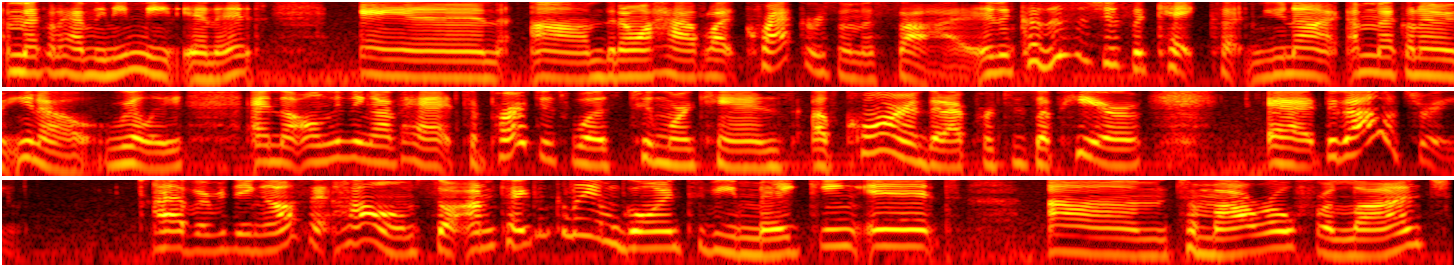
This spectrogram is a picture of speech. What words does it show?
i'm not going to have any meat in it and um, then I'll have like crackers on the side. And because this is just a cake cutting, you know, I'm not gonna, you know, really. And the only thing I've had to purchase was two more cans of corn that I purchased up here at the Dollar Tree. I have everything else at home. So I'm technically I'm going to be making it um tomorrow for lunch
